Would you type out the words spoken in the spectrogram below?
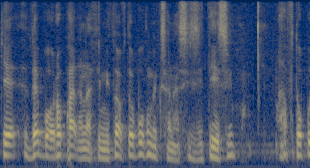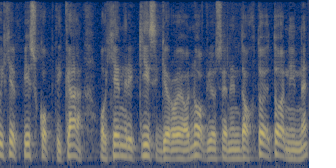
Και δεν μπορώ παρά να θυμηθώ αυτό που έχουμε ξανασυζητήσει. Αυτό που είχε πει σκοπτικά ο Χένρι Κίσιγκερ, ο αιωνόβιος, 98 ετών είναι,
